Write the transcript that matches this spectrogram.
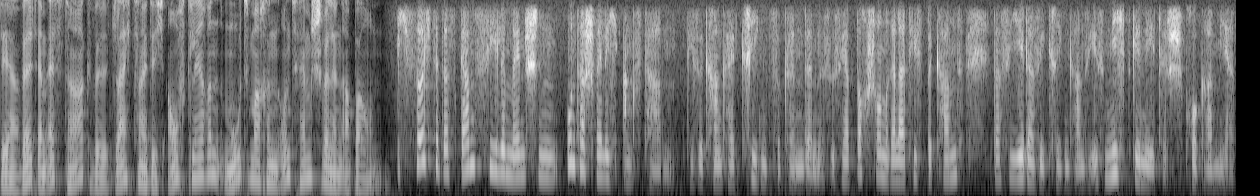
Der Welt-MS-Tag will gleichzeitig aufklären, Mut machen und Hemmschwellen abbauen. Ich fürchte, dass ganz viele Menschen unterschwellig Angst haben, diese Krankheit kriegen zu können. Denn es ist ja doch schon relativ bekannt, dass jeder sie kriegen kann. Sie ist nicht genetisch programmiert.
